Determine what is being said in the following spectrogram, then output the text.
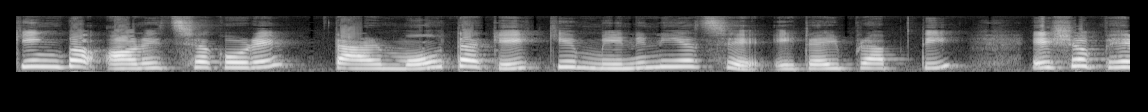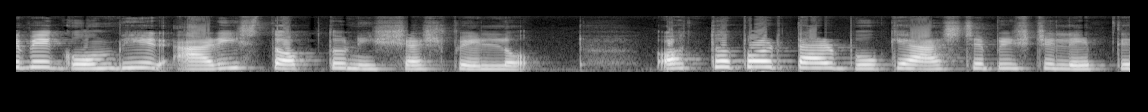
কিংবা অনিচ্ছা করে, তার মৌ তাকে কে মেনে নিয়েছে এটাই প্রাপ্তি। এসব ভেবে গম্ভীর আড়ি স্তপ্ত নিঃশ্বাস ফেলল। অর্থপর তার বুকে আষ্টে পৃষ্ঠে লেপতে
